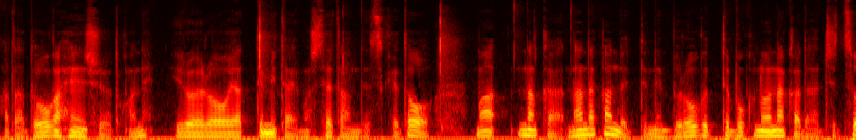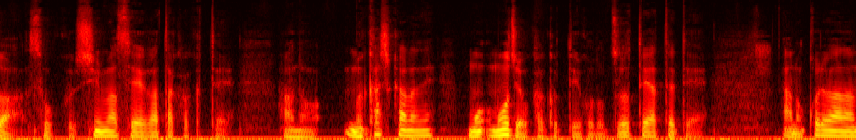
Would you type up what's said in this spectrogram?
あとは動画編集とかねいろいろやってみたりもしてたんですけどまあなんかなんだかんだ言ってねブログって僕の中では実はすごく親和性が高くてあの昔からね文字を書くっていうことをずっとやっててあのこれはあ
